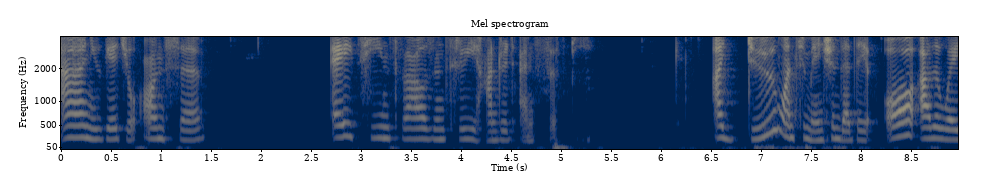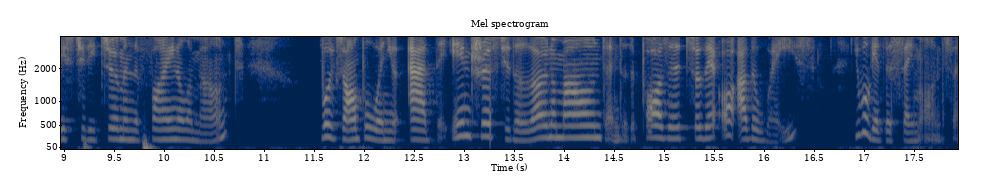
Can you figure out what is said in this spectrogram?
and you get your answer 18,350 I do want to mention that there are other ways to determine the final amount for example, when you add the interest to the loan amount and the deposit, so there are other ways, you will get the same answer.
